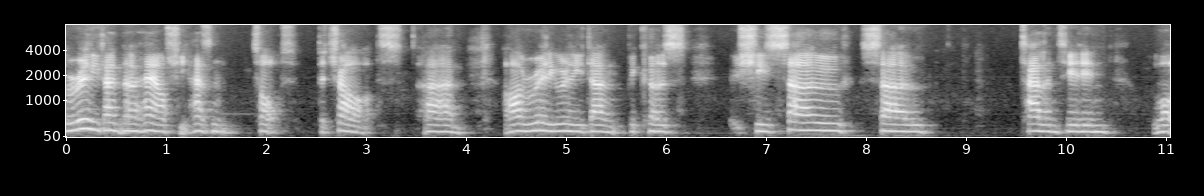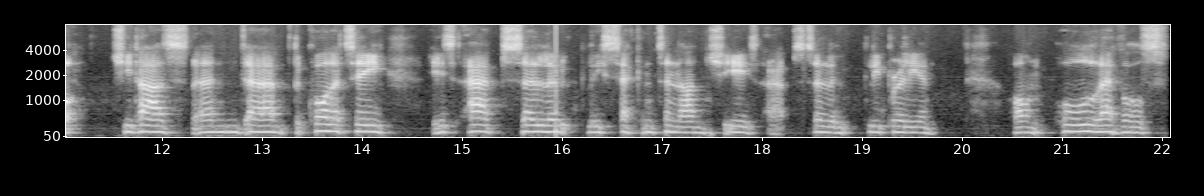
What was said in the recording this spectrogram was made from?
I really don't know how she hasn't topped the charts. Um, I really, really don't because she's so, so talented in what she does, and uh, the quality is absolutely second to none. She is absolutely brilliant on all levels,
